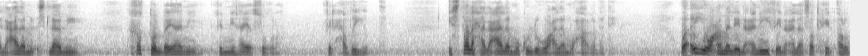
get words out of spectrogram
العالم الإسلامي خط البيان في النهاية الصغرى في الحضيض. اصطلح العالم كله على محاربته. وأي عمل عنيف على سطح الأرض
